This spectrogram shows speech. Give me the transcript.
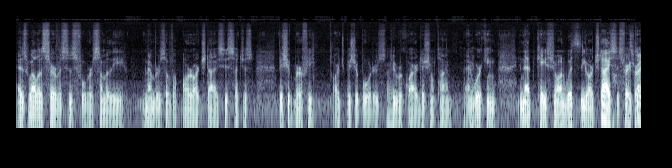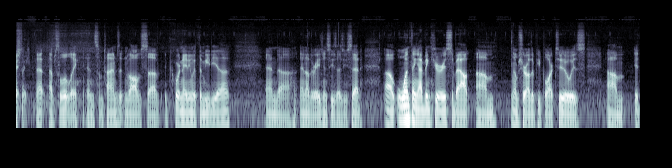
as well as services for some of the members of our archdiocese, such as Bishop Murphy Archbishop Borders right. do require additional time. And right. working in that case, Sean, with the Archdiocese very That's closely. Right. That, absolutely. And sometimes it involves uh, coordinating with the media and, uh, and other agencies, as you said. Uh, one thing I've been curious about, um, I'm sure other people are too, is um, it,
